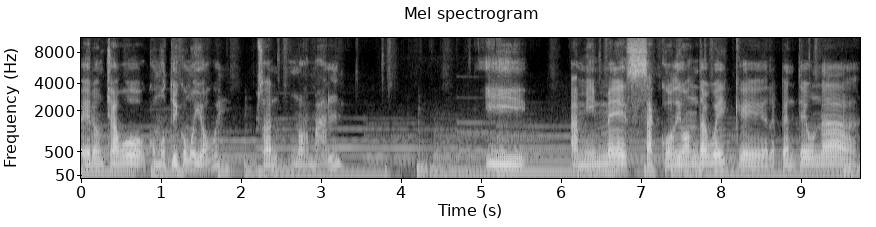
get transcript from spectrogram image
era un chavo como tú y como yo, güey. O sea, normal. Y a mí me sacó de onda, güey, que de repente una.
